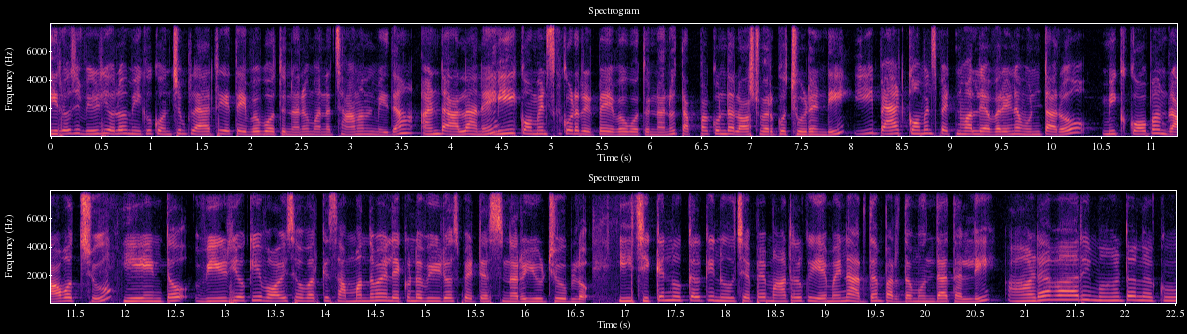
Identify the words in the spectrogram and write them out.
ఈరోజు వీడియోలో మీకు కొంచెం క్లారిటీ అయితే ఇవ్వబోతున్నాను మన ఛానల్ మీద. అండ్ అలానే మీ కామెంట్స్కి కూడా రిప్లై ఇవ్వబోతున్నాను. తప్పకుండా లాస్ట్ వరకు చూడండి. ఈ బ్యాడ్ కామెంట్స్ పెట్టిన వాళ్ళు ఎవరైనా ఉంటారో మీకు కోపం రావచ్చు. ఏంటో వీడియోకి వాయిస్ ఓవర్కి సంబంధమే లేకుండా వీడియోస్ పెట్టేస్తున్నారు యూట్యూబ్లో ఈ చికెన్ ముక్కలకి నువ్వు చెప్పే మాటలకు ఏమైనా అర్థం పర్థం ఉందా తల్లి? ఆడవారి మాటలకు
